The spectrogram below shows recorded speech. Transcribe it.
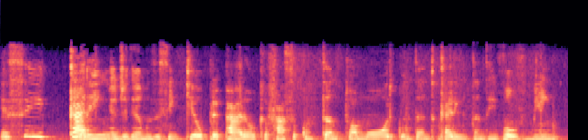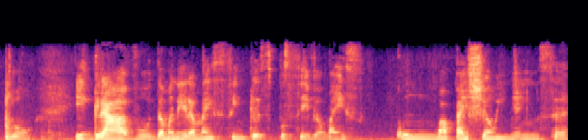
esse carinho, digamos assim, que eu preparo, que eu faço com tanto amor, com tanto carinho, tanto envolvimento e gravo da maneira mais simples possível, mas com uma paixão imensa.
